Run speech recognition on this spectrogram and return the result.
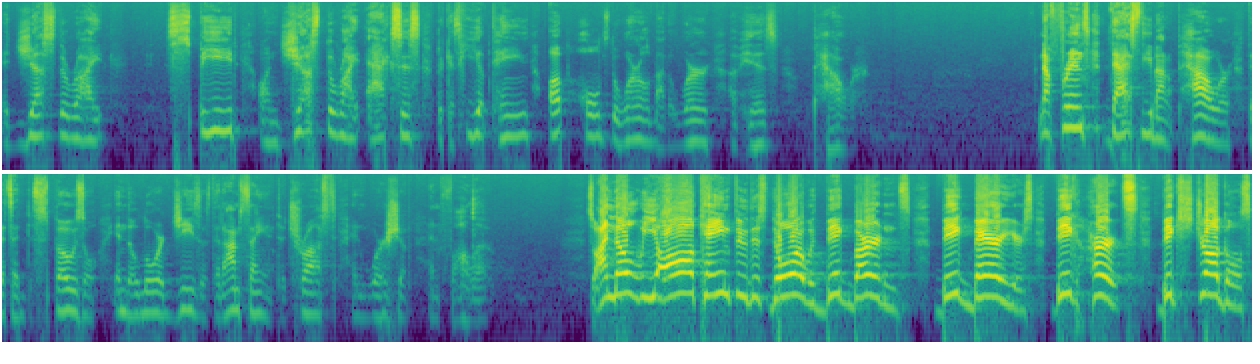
at just the right speed on just the right axis because he obtain, upholds the world by the word of his power. Now, friends, that's the amount of power that's at disposal in the Lord Jesus that I'm saying to trust and worship and follow. So I know we all came through this door with big burdens, big barriers, big hurts, big struggles,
